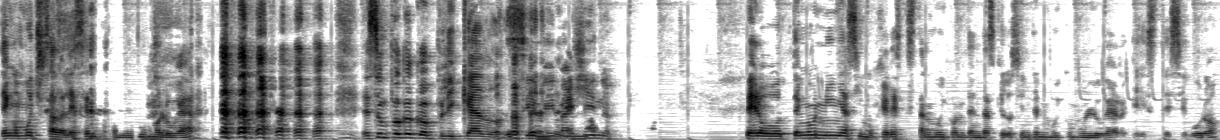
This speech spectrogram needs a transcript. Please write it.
tengo muchos adolescentes en el mismo lugar. es un poco complicado. Sí, me imagino. Pero tengo niñas y mujeres que están muy contentas, que lo sienten muy como un lugar este, seguro.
